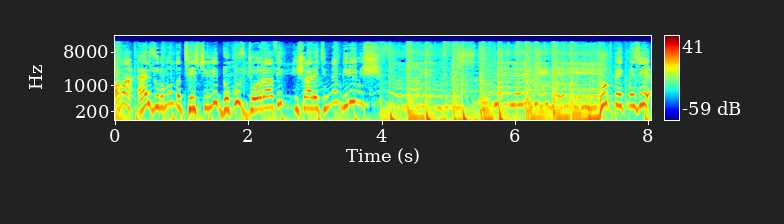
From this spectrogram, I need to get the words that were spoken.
Ama Erzurum'un da tescilli 9 coğrafik işaretinden biriymiş. gideyim Dut pekmezi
